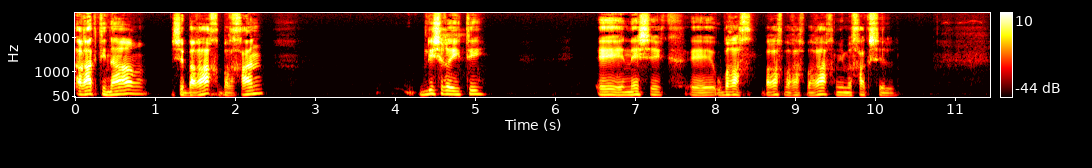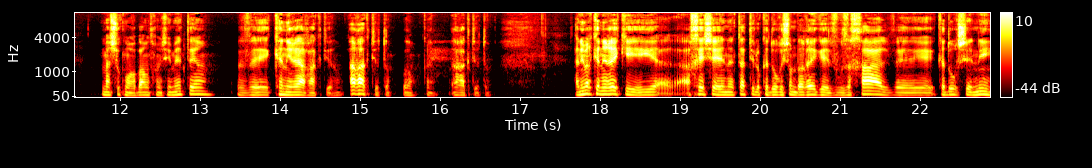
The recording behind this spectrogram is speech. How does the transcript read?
הרגתי נער שברח, ברחן, בלי שראיתי אה, נשק, אה, הוא ברח, ברח, ברח, ברח, ממרחק של משהו כמו 450 מטר, וכנראה הרגתי אותו. הרגתי אותו, בוא, כן, הרגתי אותו. אני אומר כנראה כי אחרי שנתתי לו כדור ראשון ברגל והוא זחל, וכדור שני,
